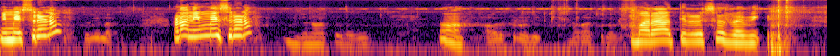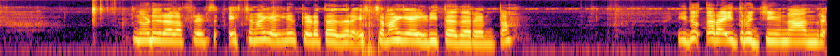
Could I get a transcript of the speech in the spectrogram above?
ನಿಮ್ಮ ಹೆಸ್ರಣ್ಣ ಅಣ್ಣ? ನಿಮ್ಮ ಹೆಸ್ರಣ್ಣ ಹಾಂ. ಮರ ಹತ್ತಿರ ಹೆಸರು ರವಿ. ನೋಡಿದ್ರಲ್ಲ ಫ್ರೆಂಡ್ಸ್ ಎಷ್ಟು ಚೆನ್ನಾಗಿ ಎಳ್ನೀರು ಕೆಡ್ತಾ ಇದ್ದಾರೆ ಎಷ್ಟು ಚೆನ್ನಾಗಿ ಹಿಡಿತಾ ಇದ್ದಾರೆ ಅಂತ. ಇದು ರೈತರ ಜೀವನ ಅಂದರೆ.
